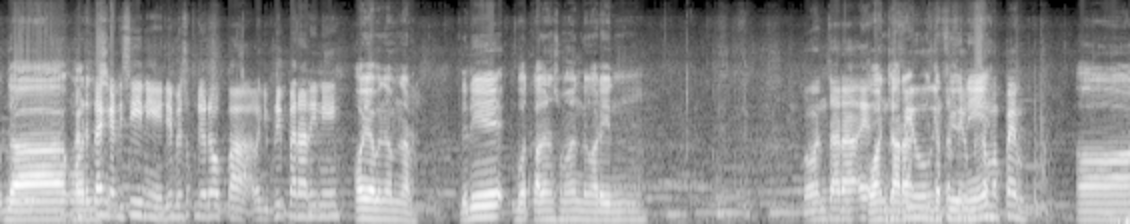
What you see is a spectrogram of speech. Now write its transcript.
udah ngeluarin Ada nggak di sini, dia besok di Eropa, lagi prepare hari ini. oh ya benar-benar jadi buat kalian semua yang dengerin Wawancara, eh, Wawancara, interview, interview ini. bersama Pem. Eh,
